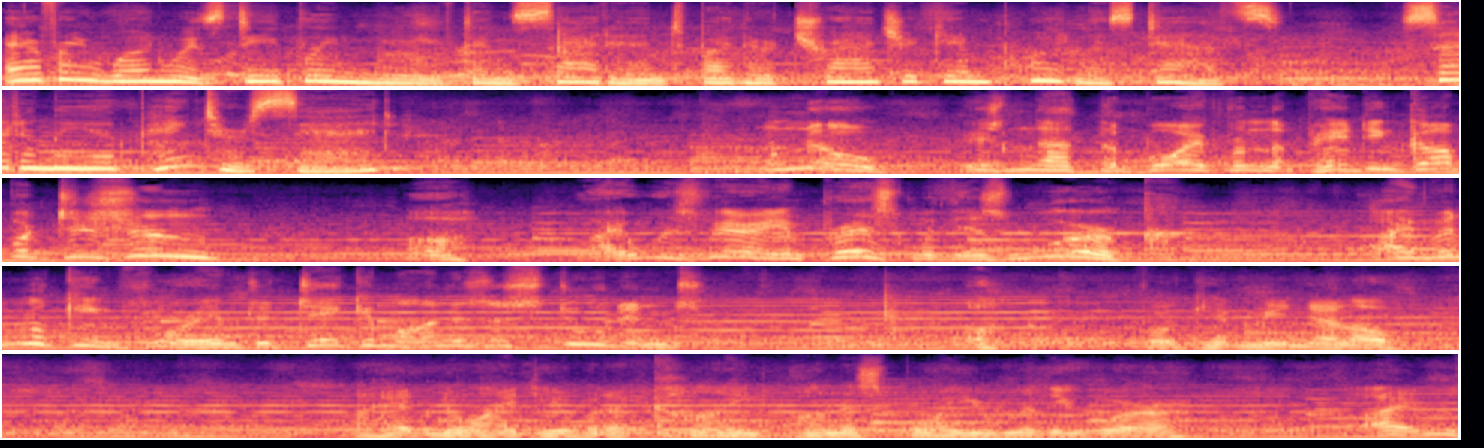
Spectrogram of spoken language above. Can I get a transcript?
Everyone was deeply moved and saddened by their tragic and pointless deaths. Suddenly, a painter said, no, isn't that the boy from the painting competition? Oh, I was very impressed with his work. I've been looking for him to take him on as a student. Oh, forgive me, Nello. I had no idea what a kind, honest boy you really were. I'm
